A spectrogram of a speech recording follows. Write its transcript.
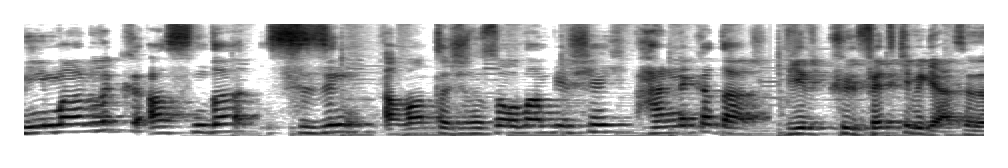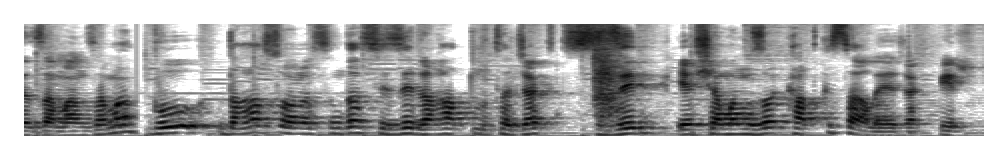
Mimarlık aslında sizin avantajınıza olan bir şey. Her ne kadar bir külfet gibi gelse de zaman zaman bu daha sonrasında sizi rahatlatacak, sizin yaşamanıza katkı sağlayacak bir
